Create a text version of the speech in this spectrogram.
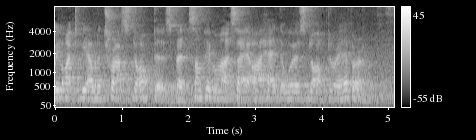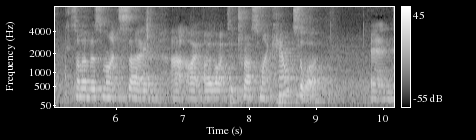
we like to be able to trust doctors, but some people might say, "I had the worst doctor ever." Some of us might say, uh, I, I like to trust my counsellor, and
